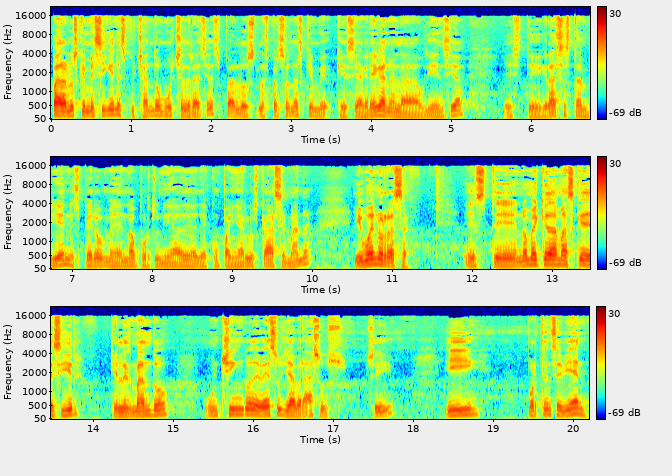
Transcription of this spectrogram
Para los que me siguen escuchando, muchas gracias. Para los, las personas que, me, que se agregan a la audiencia, este, gracias también. Espero me den la oportunidad de, de acompañarlos cada semana. Y bueno, raza, este, no me queda más que decir que les mando un chingo de besos y abrazos, ¿sí? Y pórtense bien,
